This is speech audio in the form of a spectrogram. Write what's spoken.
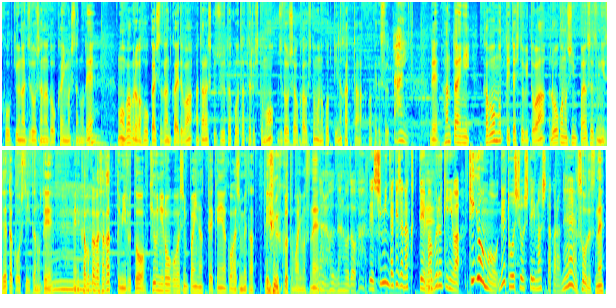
高級な自動車などを買いましたので、うんもうバブルが崩壊した段階では新しく住宅を建てる人も自動車を買う人も残っていなかったわけです。はい。で反対に株を持っていた人々は老後の心配をせずに贅沢をしていたので、えー株価が下がってみると急に老後が心配になって倹約を始めたっていうこともありますね。なるほどなるほど。で市民だけじゃなくてえバブル期には企業もね投資をしていましたからね。そうですね、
